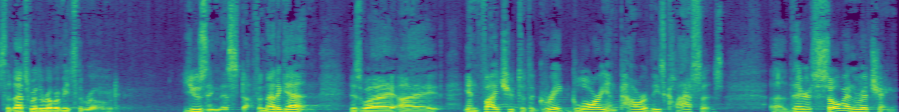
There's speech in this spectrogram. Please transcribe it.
So that's where the rubber meets the road, using this stuff. And that, again, is why I invite you to the great glory and power of these classes. Uh, they're so enriching.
